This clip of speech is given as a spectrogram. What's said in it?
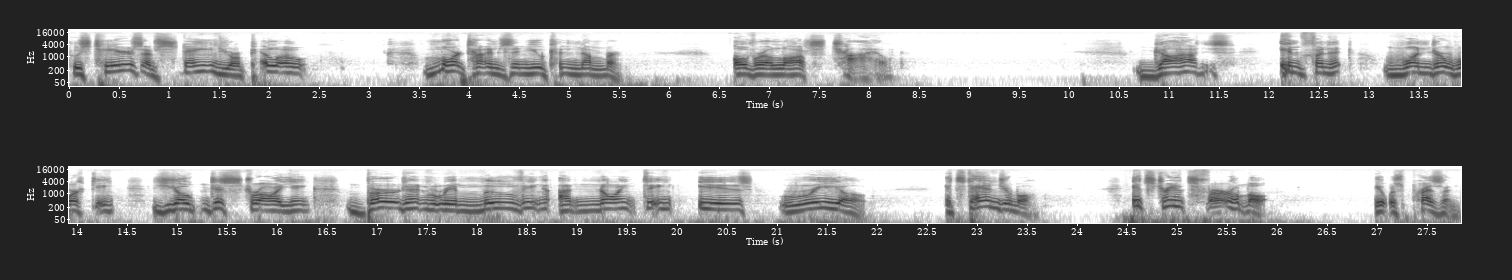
whose tears have stained your pillow more times than you can number over a lost child. God's infinite, wonder working, yoke destroying, burden removing anointing is real. It's tangible. It's transferable. It was present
